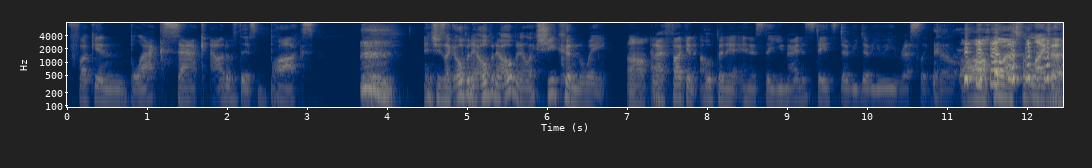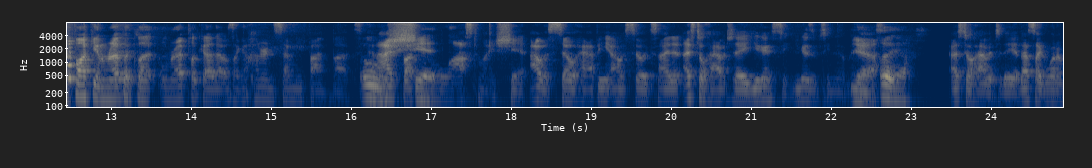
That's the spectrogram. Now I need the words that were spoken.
fucking black sack out of this box. and she's like, open it, open it, open it. Like she couldn't wait. Uh-huh. And I fucking open it, and it's the United States WWE wrestling belt. Oh, that's like a fucking replica replica that was like 175 bucks. Oh, and I fucking shit. lost my shit. I was so happy. I was so excited. I still have it today. You guys see you guys have seen it at Yeah. house. Oh yeah. I still have it today. That's like one of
